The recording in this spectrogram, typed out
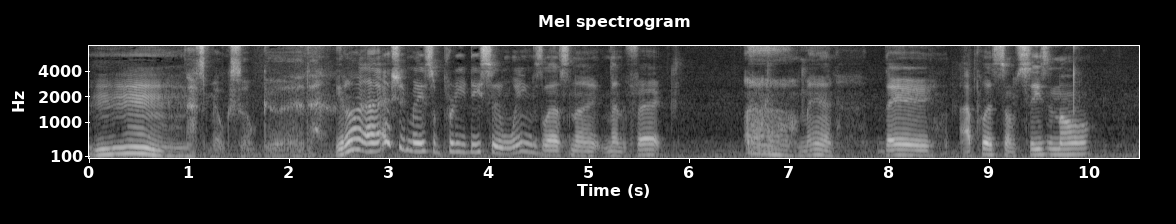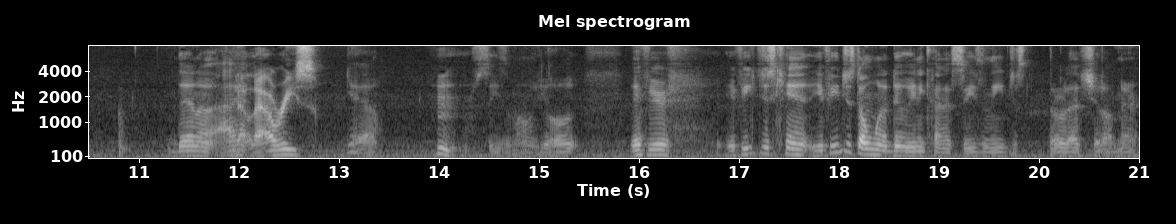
mmm, that smells so good. You know. I actually made some pretty decent wings last night. Matter of fact, oh man, they I put some seasonal. Then uh, I That Lawry's? yeah Hmm. seasonal. You if you're if you just can't if you just don't want to do any kind of seasoning, just throw that shit on there.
